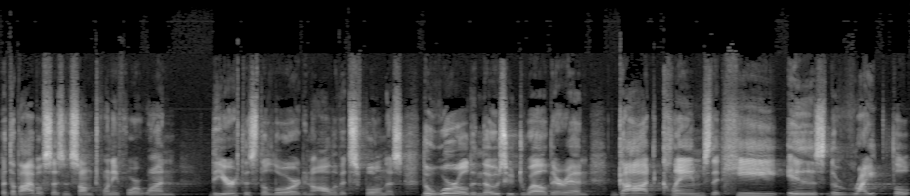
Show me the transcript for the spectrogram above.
But the Bible says in Psalm 24 1, the earth is the Lord and all of its fullness, the world and those who dwell therein. God claims that He is the rightful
